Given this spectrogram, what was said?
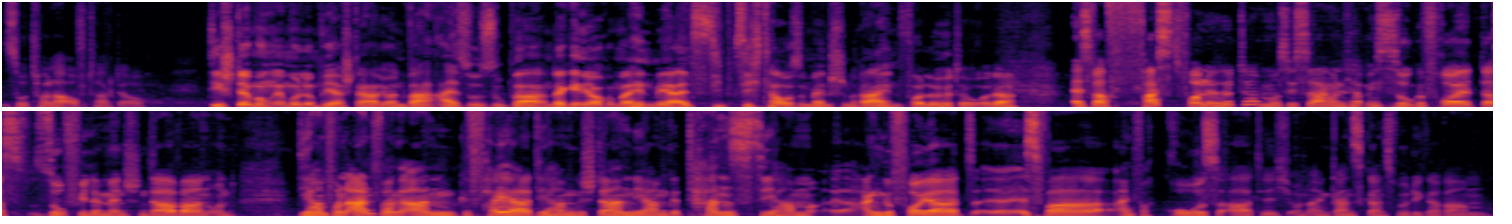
so toller Auftakt auch. Die Stimmung im Olympiastadion war also super und da gehen ja auch immerhin mehr als 70.000 Menschen rein. Volle Hütte, oder? Es war fast volle Hütte, muss ich sagen, und ich habe mich so gefreut, dass so viele Menschen da waren und die haben von Anfang an gefeiert, die haben gestanden, die haben getanzt, die haben äh, angefeuert. Äh, Es war einfach großartig und ein ganz, ganz würdiger Rahmen.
